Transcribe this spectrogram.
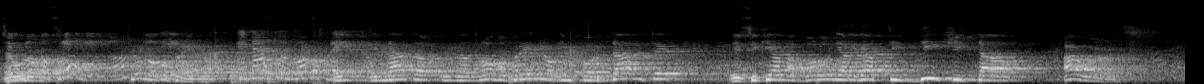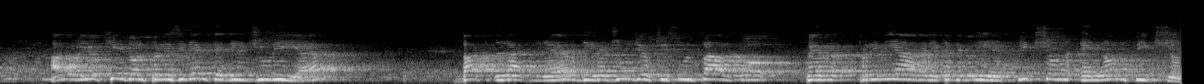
C'è un nuovo premio, no? c'è un nuovo premio. È nato un nuovo È, premio. è nato un nuovo premio importante e si chiama Bologna Ragazzi Digital Awards. Allora io chiedo al presidente di giuria, Buck Lagner, di raggiungerci sul palco per premiare le categorie fiction e non fiction.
